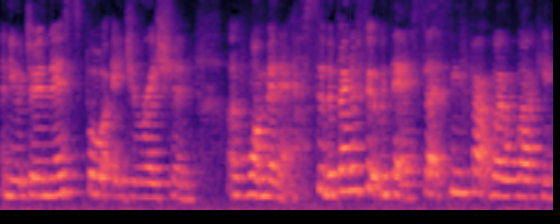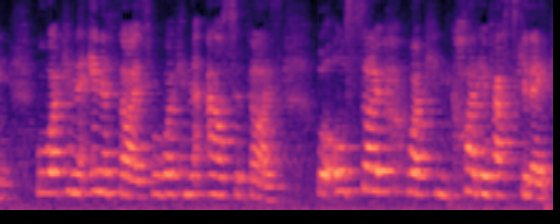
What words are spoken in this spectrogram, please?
And you're doing this for a duration of one minute. So the benefit with this, let's think about where we're working. We're working the inner thighs, we're working the outer thighs. We're also working cardiovascular.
